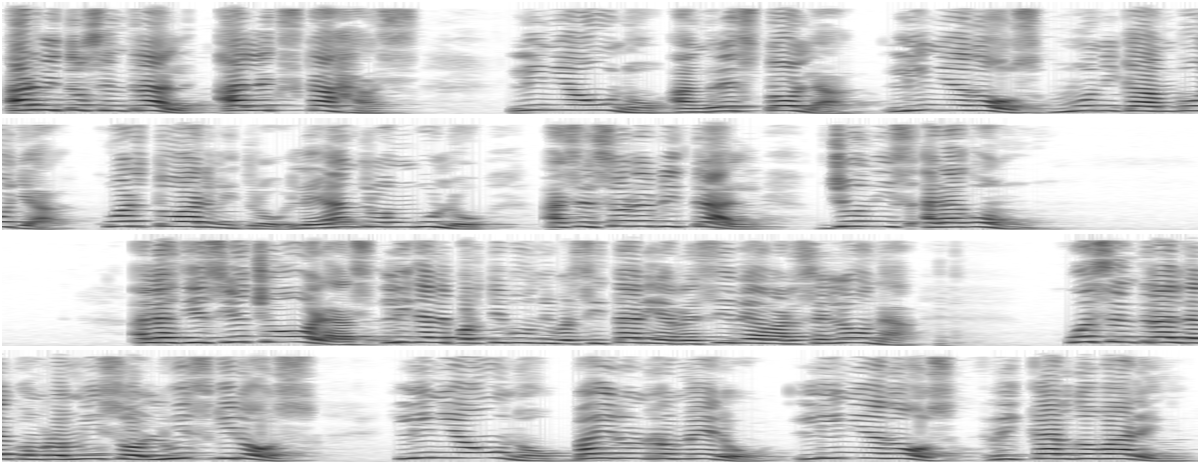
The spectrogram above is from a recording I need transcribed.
Árbitro central, Alex Cajas. Línea 1, Andrés Tola. Línea 2, Mónica Amboya. Cuarto árbitro, Leandro Angulo. Asesor arbitral, Jonis Aragón. A las 18 horas, Liga Deportiva Universitaria recibe a Barcelona. Juez central del compromiso, Luis Quirós. Línea 1, Byron Romero. Línea 2, Ricardo Baren.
